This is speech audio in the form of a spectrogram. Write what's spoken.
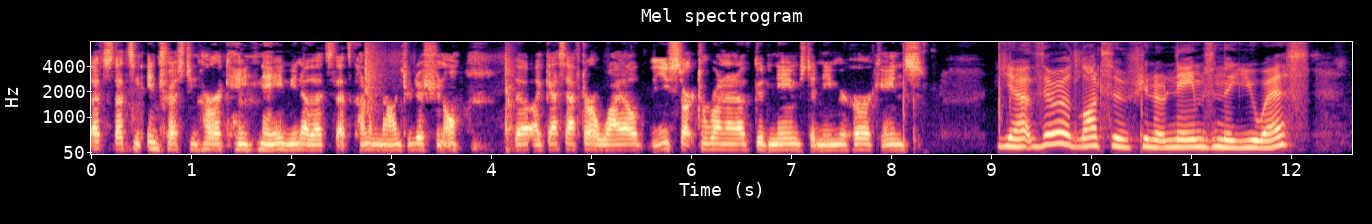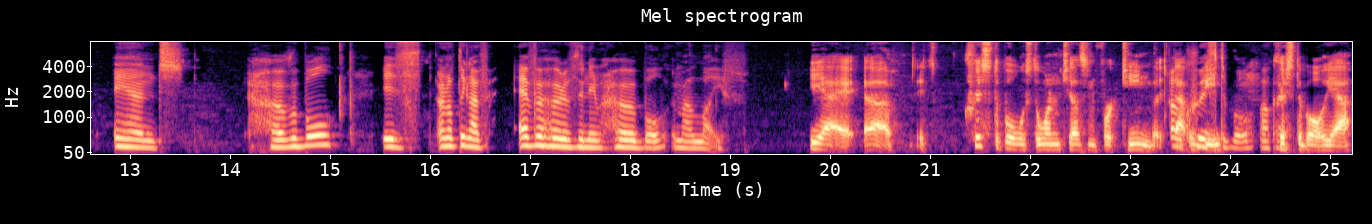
that's that's an interesting hurricane name. You know, that's that's kind of non-traditional. Though I guess after a while you start to run out of good names to name your hurricanes. Yeah, there are lots of you know names in the U.S. and Horrible is. I don't think I've ever heard of the name Horrible in my life. Yeah, uh, it's Cristobal was the one in 2014, but Oh, that would be Cristobal. Okay. Cristobal. Yeah,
